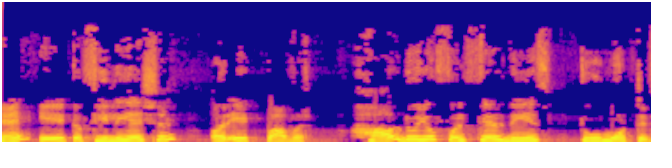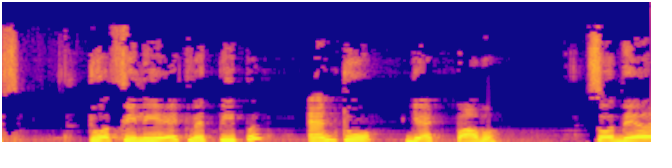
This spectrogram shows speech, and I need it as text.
ہیں ایک افیلیشن اور ایک power how do you fulfil these two motives to affiliate with people and to get power so there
